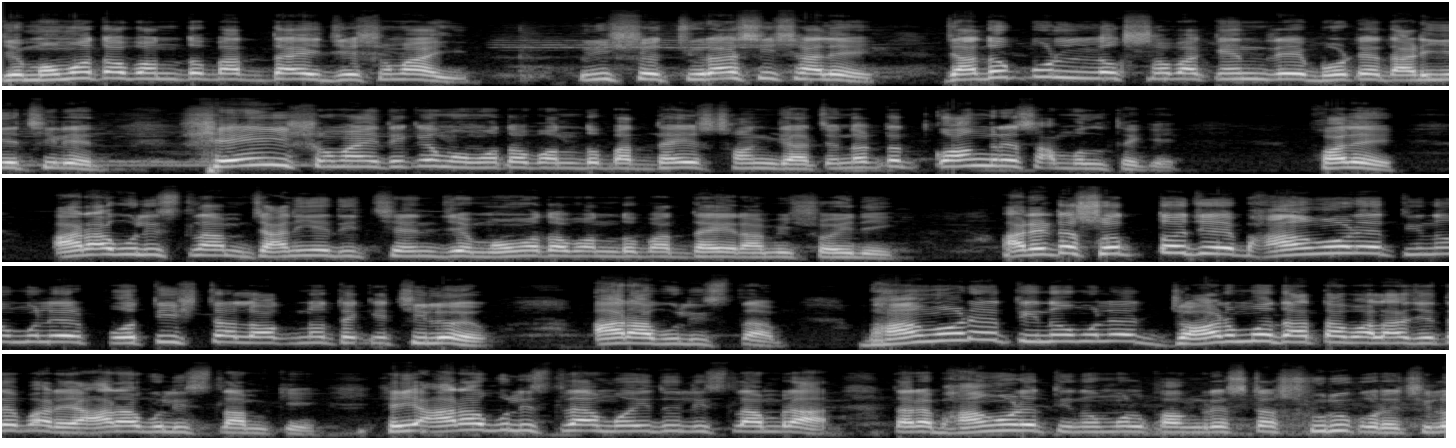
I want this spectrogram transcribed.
যে মমতা বন্দ্যোপাধ্যায় যে সময় উনিশশো চুরাশি সালে যাদবপুর লোকসভা কেন্দ্রে ভোটে দাঁড়িয়েছিলেন, সেই সময় থেকে মমতা বন্দ্যোপাধ্যায়ের সঙ্গে আছেন, অর্থাৎ কংগ্রেস আমল থেকে। ফলে আরাবুল ইসলাম জানিয়ে দিচ্ছেন যে মমতা বন্দ্যোপাধ্যায়ের আমি সৈনিক। আর এটা সত্য যে ভাঙড়ে তৃণমূলের প্রতিষ্ঠা লগ্ন থেকে ছিল আরাবুল ইসলাম। ভাঙড়ে তৃণমূলের জন্মদাতা বলা যেতে পারে আরাবুল ইসলামকে। সেই আরাবুল ইসলাম, মহিদুল ইসলামরা তারা ভাঙড়ে তৃণমূল কংগ্রেসটা শুরু করেছিল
